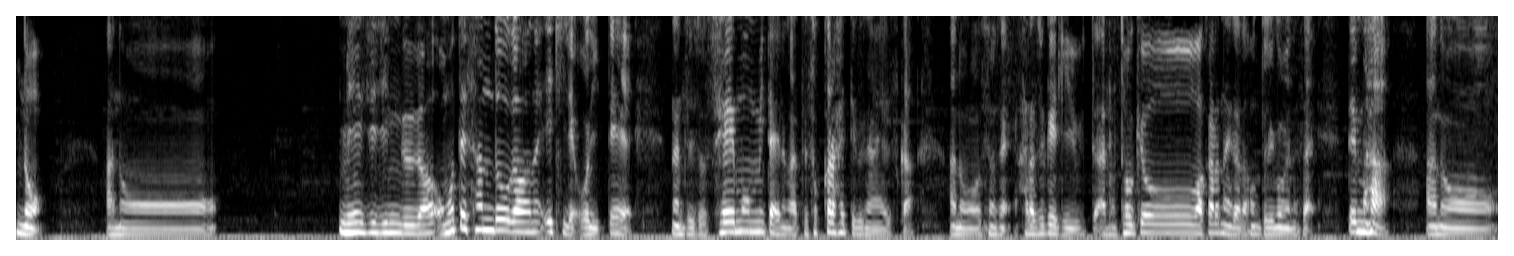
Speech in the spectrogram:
の、あのー、明治神宮側、表参道側の駅で降りて、なんていうんでしょう、正門みたいのがあって、そこから入っていくじゃないですか。あの、すいません、原宿駅、あの、東京わからない方、本当にごめんなさい。で、まあ、あの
